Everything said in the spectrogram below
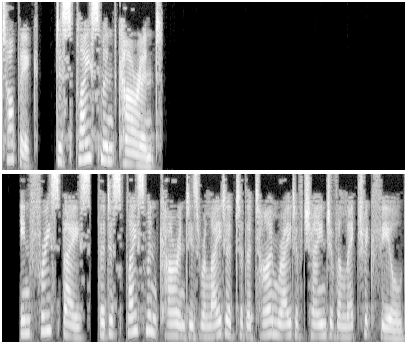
Topic: Displacement current. In free space, the displacement current is related to the time rate of change of electric field.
